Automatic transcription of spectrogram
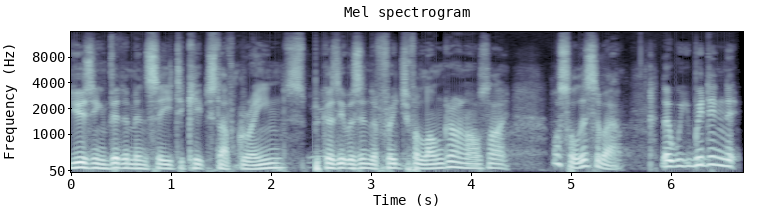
using vitamin C to keep stuff green because it was in the fridge for longer. And I was like, what's all this about? That we, we didn't.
